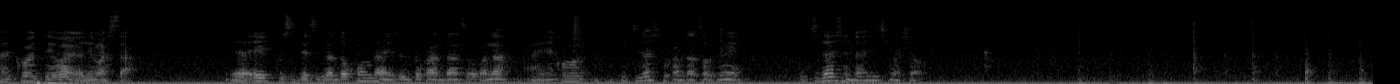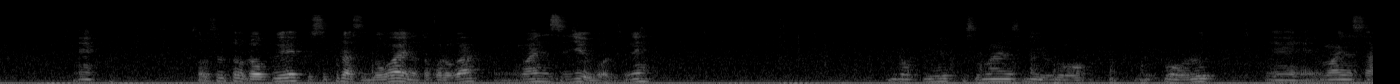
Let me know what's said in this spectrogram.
はいこうやって y が出ました。じゃあ x ですがどこんなにすると簡単そうかな、えー、この1出しと簡単そうですね。一段子の台にしましょう。ね、そうすると 6x プラス 5y のところがマイナス15ですね。6x マイナス15イコール、えー、マイナス3。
